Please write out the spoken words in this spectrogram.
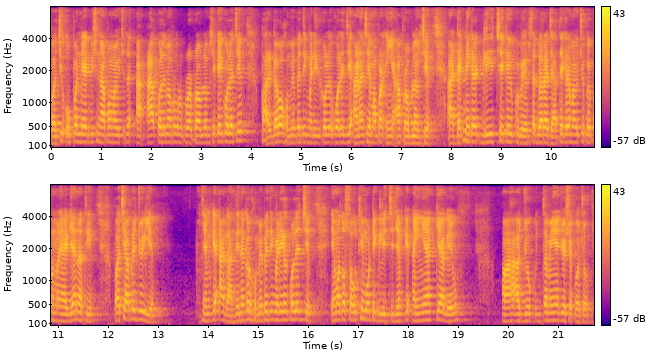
પછી ઓપનને એડમિશન આપવામાં આવ્યું છે, તો આ કોલેજમાં પ્રોબ્લેમ છે. કઈ કોલેજ છે? ભાર્ગવા હોમિયોપેથિક મેડિકલ કોલેજ જે આણંદ છે, એમાં પણ અહીંયા આ પ્રોબ્લેમ છે. આ ટેકનિકલ ગ્લીચ છે કે વેબસાઇટ દ્વારા જાતે કરવામાં આવ્યું છે, કોઈ પણ મને આઈડિયા નથી. પછી આપણે જોઈએ જેમ કે આ ગાંધીનગર હોમિયોપેથિક મેડિકલ કોલેજ છે, એમાં તો સૌથી મોટી ગ્લિચ છે. જેમ કે અહીંયા ક્યાં ગયું? આ જો તમે અહીંયા જોઈ શકો છો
